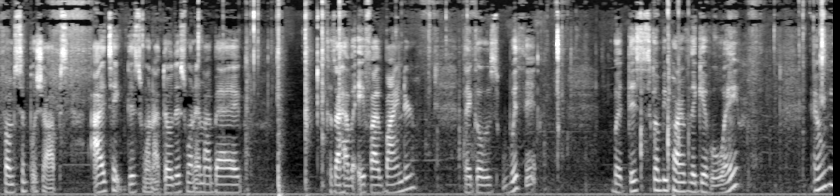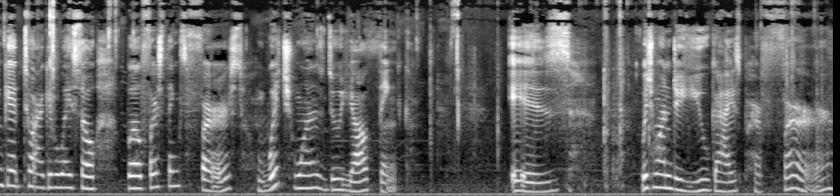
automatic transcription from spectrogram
from Simple Shops, I take this one, I throw this one in my bag because I have an A5 binder that goes with it. But this is going to be part of the giveaway. And we can get to our giveaway. So, well, first things first, which ones do y'all think is which one do you guys prefer?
